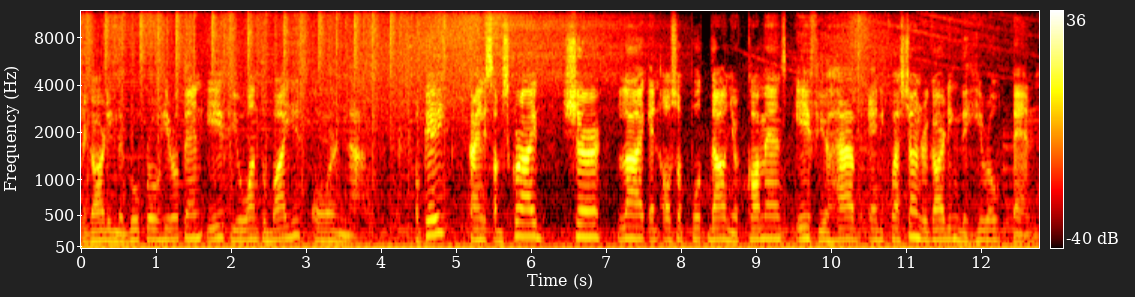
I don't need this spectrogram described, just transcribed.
regarding the GoPro Hero 10 if you want to buy it or not. Okay, kindly subscribe, share, like, and also put down your comments if you have any question regarding the Hero 10.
